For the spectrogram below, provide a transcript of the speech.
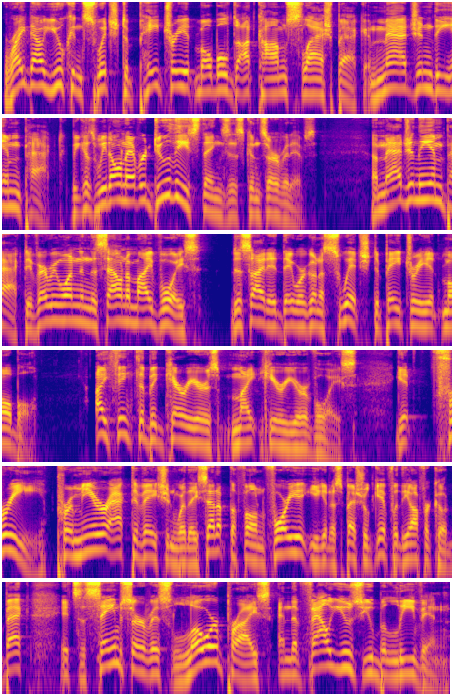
Right now, you can switch to patriotmobile.com slash Beck. Imagine the impact, because we don't ever do these things as conservatives. Imagine the impact if everyone in the sound of my voice decided they were going to switch to Patriot Mobile. I think the big carriers might hear your voice. Get free premier activation where they set up the phone for you. You get a special gift with the offer code BECK. It's the same service, lower price, and the values you believe in.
